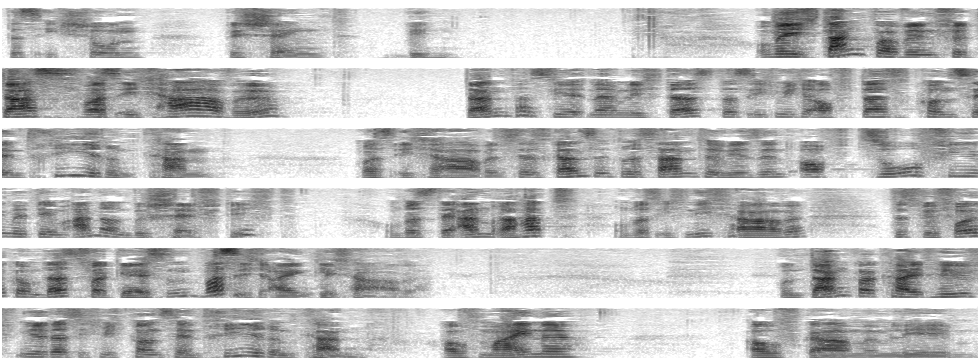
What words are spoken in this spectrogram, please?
dass ich schon beschenkt bin. Und wenn ich dankbar bin für das, was ich habe, dann passiert nämlich das, dass ich mich auf das konzentrieren kann, was ich habe. Das ist das ganz Interessante. Wir sind oft so viel mit dem anderen beschäftigt und was der andere hat und was ich nicht habe, dass wir vollkommen das vergessen, was ich eigentlich habe. Und Dankbarkeit hilft mir, dass ich mich konzentrieren kann auf meine Aufgaben im Leben.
